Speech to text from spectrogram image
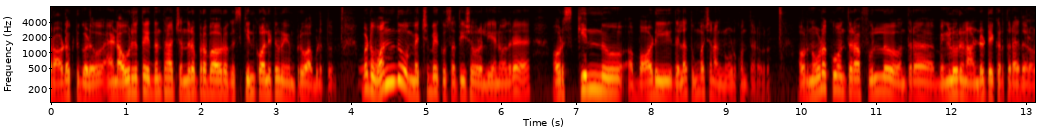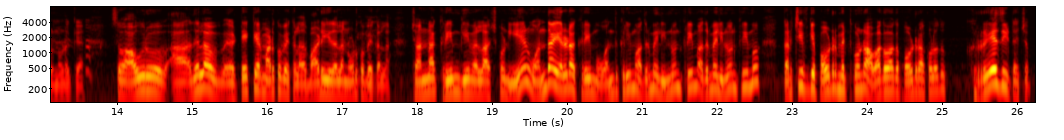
ಪ್ರಾಡಕ್ಟ್ಗಳು ಆ್ಯಂಡ್ ಅವ್ರ ಜೊತೆ ಇದ್ದಂತಹ ಚಂದ್ರಪ್ರಭಾ ಅವ್ರಿಗೆ ಸ್ಕಿನ್ ಕ್ವಾಲಿಟಿನೂ ಇಂಪ್ರೂವ್ ಆಗ್ಬಿಡ್ತು. ಬಟ್ ಒಂದು ಮೆಚ್ಚಬೇಕು ಸತೀಶ್ ಅವರಲ್ಲಿ ಏನು ಅಂದರೆ, ಅವ್ರ ಸ್ಕಿನ್ನು ಬಾಡಿ ಇದೆಲ್ಲ ತುಂಬ ಚೆನ್ನಾಗಿ ನೋಡ್ಕೊತಾರೆ ಅವರು. ಅವ್ರು ನೋಡೋಕ್ಕೂ ಒಂಥರ ಫುಲ್ಲು ಒಂಥರ ಬೆಂಗಳೂರಿನ ಅಂಡರ್ಟೇಕರ್ ಥರ ಇದ್ದಾರೆ ಅವ್ರು ನೋಡೋಕ್ಕೆ. ಸೊ ಅವರು ಅದೆಲ್ಲ ಟೇಕ್ ಕೇರ್ ಮಾಡ್ಕೋಬೇಕಲ್ಲ ಬಾಡಿ ಇದೆಲ್ಲ ನೋಡ್ಕೋಬೇಕಲ್ಲ. ಚೆನ್ನಾಗಿ ಕ್ರೀಮ್ ಗೀಮ್ ಎಲ್ಲ ಹಚ್ಕೊಂಡು ಏನು ಒಂದ ಎರಡ ಕ್ರೀಮು ಒಂದು ಕ್ರೀಮು ಅದ್ರ ಮೇಲೆ ಇನ್ನೊಂದು ಕ್ರೀಮು ಅದ್ರ ಮೇಲೆ ಇನ್ನೊಂದು ಕ್ರೀಮು ಖರ್ಚೀಫ್ಗೆ ಪೌಡ್ರ್ ಮೆತ್ಕೊಂಡು ಅವಾಗವಾಗ ಪೌಡ್ರ್ ಹಾಕೊಳ್ಳೋದು ಕ್ರೇಜಿ ಟಚಪ್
